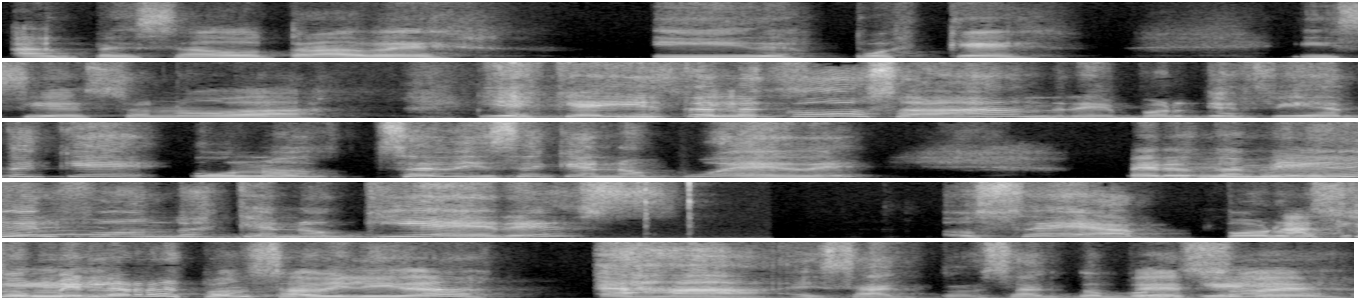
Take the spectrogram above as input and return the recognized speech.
Ha empezado otra vez, y después qué, y si eso no da. Y es que ahí está la cosa, André, porque fíjate que uno se dice que no puede, pero también en el fondo es que no quieres, o sea, porque... Asumir la responsabilidad. Ajá, exacto, exacto. Porque, Eso es.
